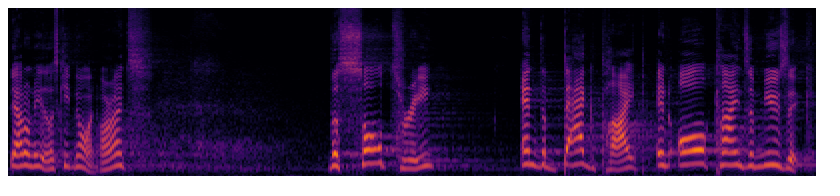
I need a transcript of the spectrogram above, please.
Yeah, I don't either. Let's keep going, all right? the psaltery and the bagpipe and all kinds of music.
